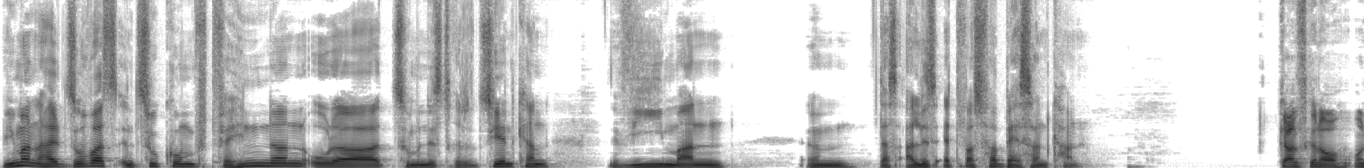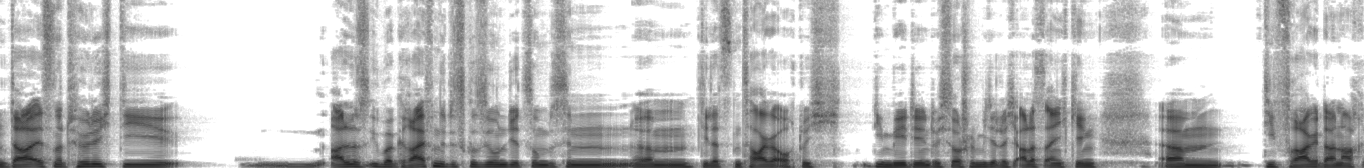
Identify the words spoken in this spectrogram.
wie man halt sowas in Zukunft verhindern oder zumindest reduzieren kann, wie man ähm, das alles etwas verbessern kann. Ganz genau. Und da ist natürlich die alles übergreifende Diskussion, die jetzt so ein bisschen ähm, die letzten Tage auch durch die Medien, durch Social Media, durch alles eigentlich ging, ähm, die Frage danach,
